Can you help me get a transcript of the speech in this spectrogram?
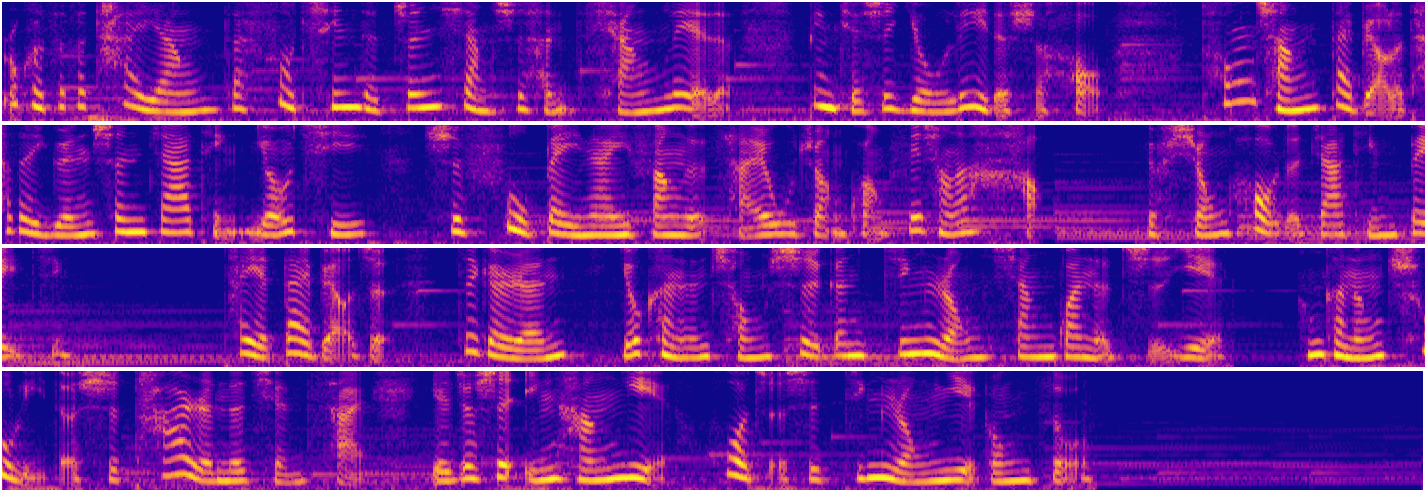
如果这个太阳在父亲的真相是很强烈的，并且是有利的时候，通常代表了他的原生家庭，尤其是父辈那一方的财务状况非常的好，有雄厚的家庭背景。它也代表着这个人有可能从事跟金融相关的职业，很可能处理的是他人的钱财，也就是银行业或者是金融业工作。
